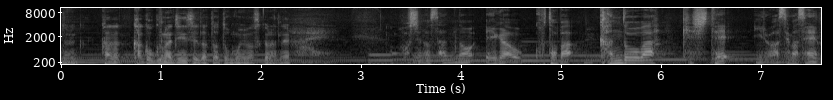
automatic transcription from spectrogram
当に過過酷な人生だったと思いますからね、はい、星野さんの笑顔言葉感動は決して色あせません。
